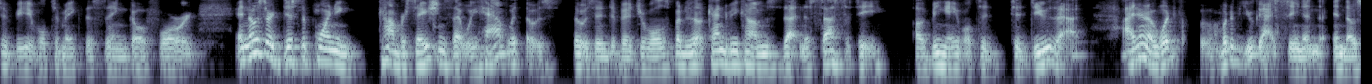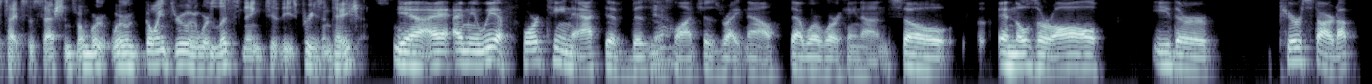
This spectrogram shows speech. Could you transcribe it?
to be able to make this thing go forward. And those are disappointing conversations that we have with those those individuals, but it kind of becomes that necessity of being able to to do that. I don't know what what have you guys seen in in those types of sessions when we're we're going through and we're listening to these presentations. Yeah, I, I mean we have 14 active business yeah. launches right now that we're working on. So and those are all either pure startup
